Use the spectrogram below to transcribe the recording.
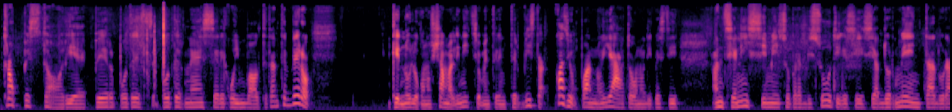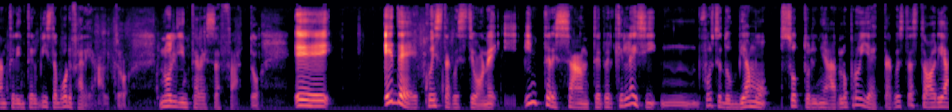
troppe storie per poter, poterne essere coinvolte. Tant'è vero che noi lo conosciamo all'inizio mentre intervista, quasi un po' annoiato, uno di questi anzianissimi sopravvissuti che si, si addormenta durante l'intervista, vuole fare altro, non gli interessa affatto. E, ed è questa questione interessante perché lei si, forse dobbiamo sottolinearlo, proietta questa storia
